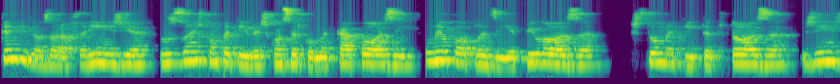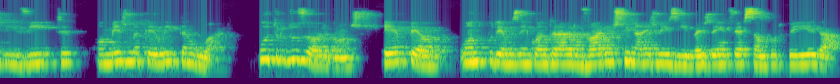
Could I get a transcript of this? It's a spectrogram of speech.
candidose orofaríngea, lesões compatíveis com sarcoma de Kaposi, leucoplasia pilosa, estomatite apetosa, gengivite ou mesmo a angular. Outro dos órgãos é a pele, onde podemos encontrar vários sinais visíveis da infecção por VIH,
